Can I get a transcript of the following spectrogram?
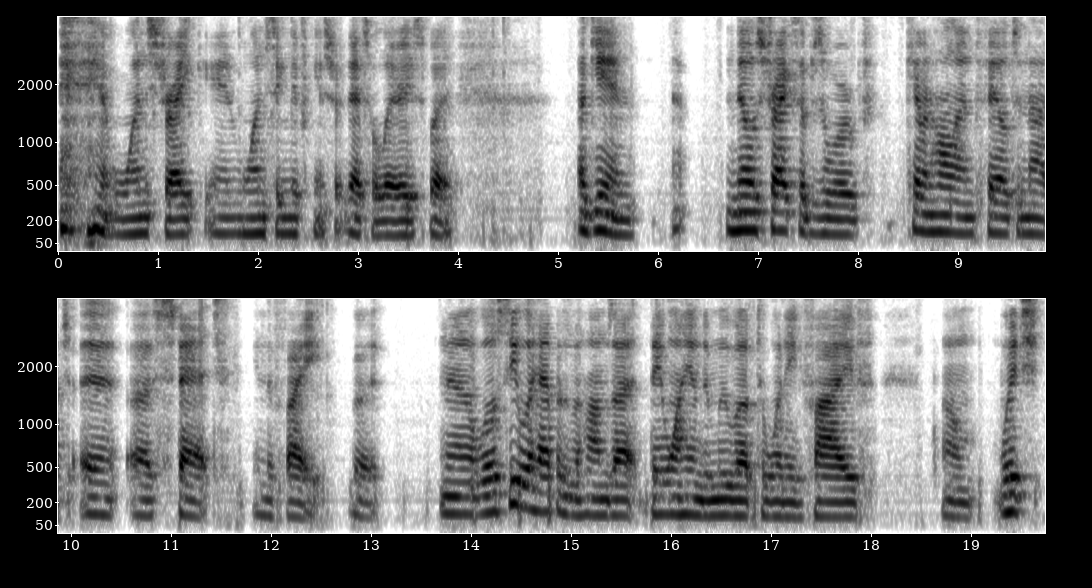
one strike and one significant strike. That's hilarious. But again, no strikes absorbed. Kevin Holland failed to notch a, a stat in the fight. But now we'll see what happens with Hamzat. They want him to move up to 185, um, which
